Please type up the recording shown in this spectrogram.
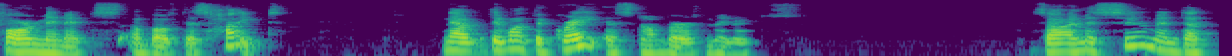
four minutes above this height. Now, they want the greatest number of minutes. So I'm assuming that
